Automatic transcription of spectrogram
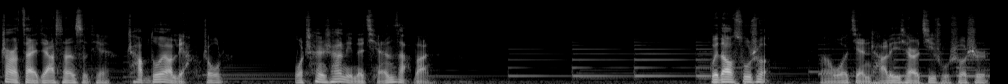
这儿再加三四天，差不多要两周了。我衬衫里那钱咋办呢？回到宿舍，啊，我检查了一下基础设施，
